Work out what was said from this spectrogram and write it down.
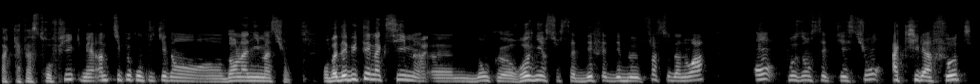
pas catastrophique, mais un petit peu compliqué dans, dans l'animation. On va débuter, Maxime, euh, donc euh, revenir sur cette défaite des Bleus face aux Danois en posant cette question à qui la faute?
